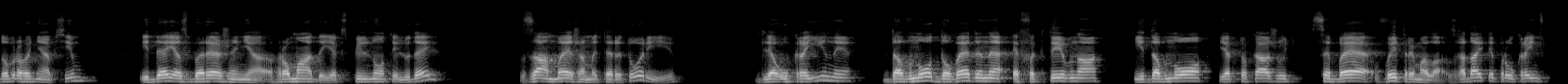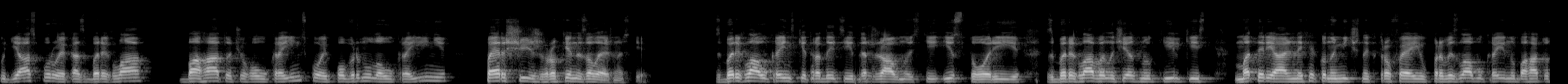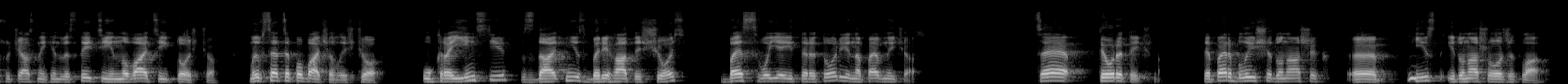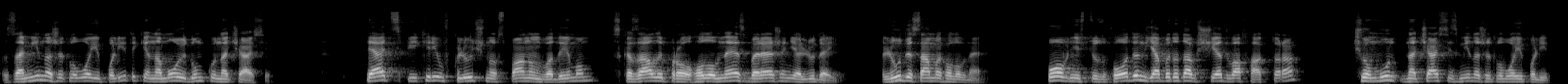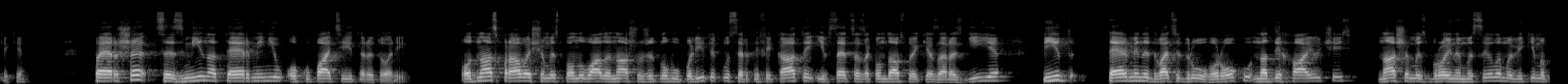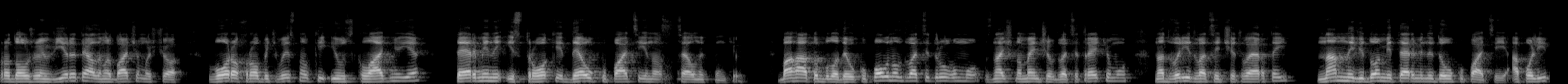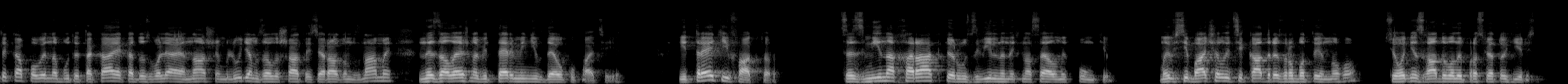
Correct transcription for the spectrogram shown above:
Доброго дня всім. Ідея збереження громади як спільноти людей за межами території для України давно доведена, ефективна і давно, як то кажуть, себе витримала. Згадайте про українську діаспору, яка зберегла багато чого українського і повернула Україні в перші ж роки незалежності. Зберегла українські традиції державності, історії, зберегла величезну кількість матеріальних економічних трофеїв, привезла в Україну багато сучасних інвестицій, інновацій тощо. Ми все це побачили, що українці здатні зберігати щось без своєї території на певний час. Це теоретично. Тепер ближче до наших е, міст і до нашого житла. Заміна житлової політики, на мою думку, на часі. П'ять спікерів, включно з паном Вадимом, сказали про головне збереження людей. Люди саме головне. Повністю згоден. Я би додав ще два фактора, чому на часі зміна житлової політики. Перше це зміна термінів окупації територій. Одна справа, що ми спланували нашу житлову політику, сертифікати і все це законодавство, яке зараз діє, під терміни 22-го року, надихаючись нашими збройними силами, в які ми продовжуємо вірити, але ми бачимо, що ворог робить висновки і ускладнює терміни і строки деокупації населених пунктів. Багато було деокуповано в 22-му, значно менше в 23-му, на дворі 24-й. Нам невідомі терміни деокупації, а політика повинна бути така, яка дозволяє нашим людям залишатися разом з нами незалежно від термінів деокупації. І третій фактор це зміна характеру звільнених населених пунктів. Ми всі бачили ці кадри з роботинного. Сьогодні згадували про Святогірськ.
